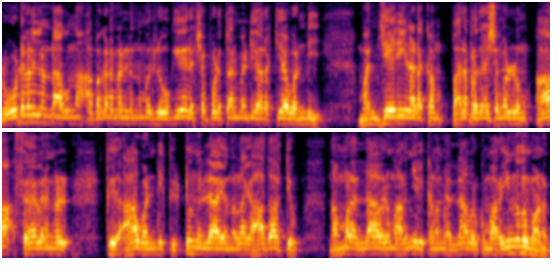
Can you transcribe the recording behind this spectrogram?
റോഡുകളിൽ ഉണ്ടാകുന്ന അപകടങ്ങളിൽ നിന്നും ഒരു രോഗിയെ രക്ഷപ്പെടുത്താൻ വേണ്ടി ഇറക്കിയ വണ്ടി മഞ്ചേരിയിലടക്കം പല പ്രദേശങ്ങളിലും ആ സേവനങ്ങൾക്ക് ആ വണ്ടി കിട്ടുന്നില്ല എന്നുള്ള യാഥാർത്ഥ്യം നമ്മളെല്ലാവരും അറിഞ്ഞിരിക്കണം എല്ലാവർക്കും അറിയുന്നതുമാണ്.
